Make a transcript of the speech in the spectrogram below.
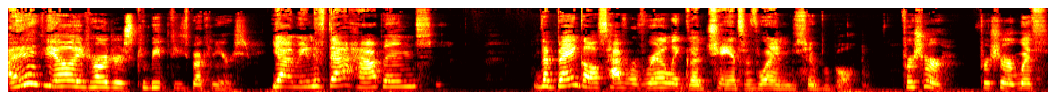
I think the LA Chargers can beat these Buccaneers. yeah. I mean, if that happens, the Bengals have a really good chance of winning the Super Bowl. For sure. For sure. With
